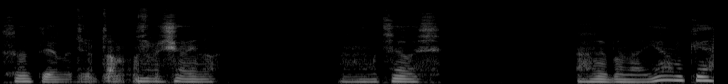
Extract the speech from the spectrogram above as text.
сантиметрів. Там, звичайно, це ось глибина ямки.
